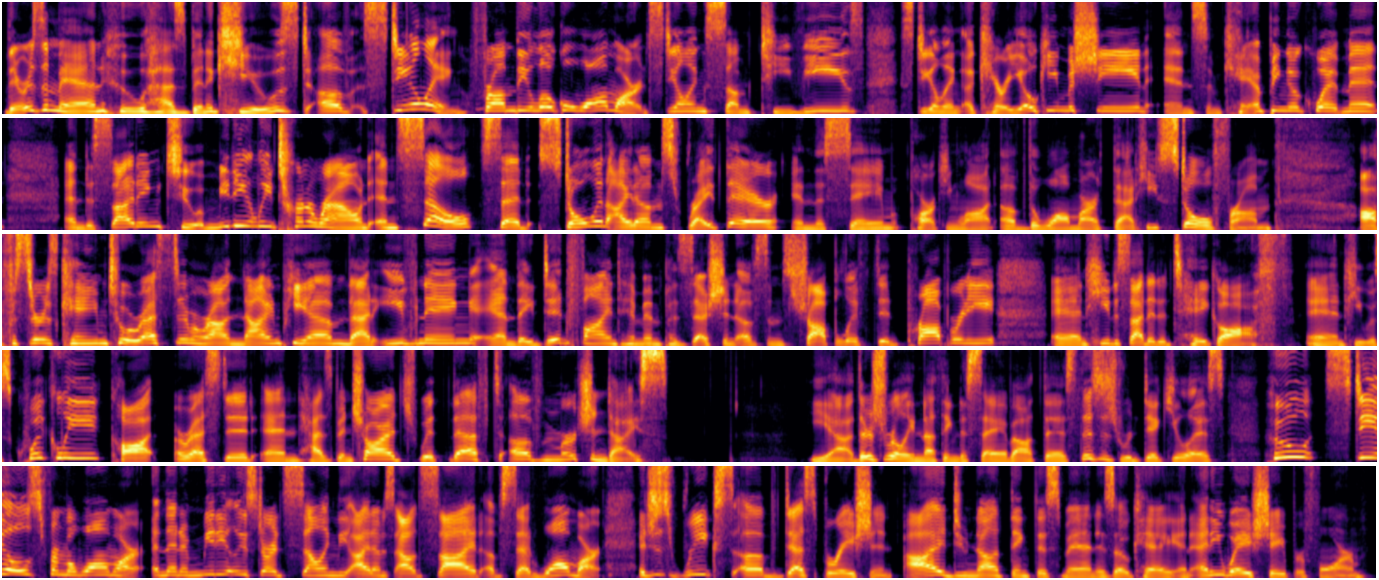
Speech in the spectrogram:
There is a man who has been accused of stealing from the local Walmart, stealing some TVs, stealing a karaoke machine, and some camping equipment, and deciding to immediately turn around and sell said stolen items right there in the same parking lot of the Walmart that he stole from. Officers came to arrest him around 9 p.m. that evening, and they did find him in possession of some shoplifted property, and he decided to take off. And he was quickly caught, arrested, and has been charged with theft of merchandise. Yeah, there's really nothing to say about this. This is ridiculous. Who steals from a Walmart and then immediately starts selling the items outside of said Walmart? It just reeks of desperation. I do not think this man is okay in any way, shape, or form.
